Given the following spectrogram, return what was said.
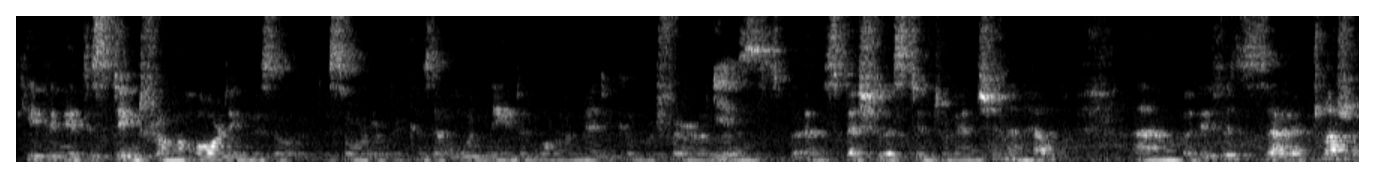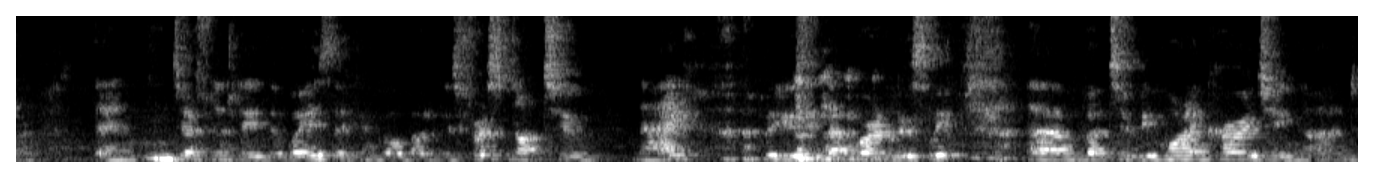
keeping it distinct from a hoarding disorder, disorder because that would need a more of a medical referral yes. and specialist intervention and help. Um, but if it's uh, clutter, then definitely the ways they can go about it is first not to nag, using that word loosely, um, but to be more encouraging and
